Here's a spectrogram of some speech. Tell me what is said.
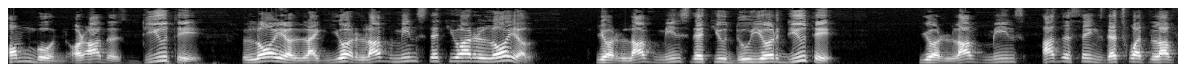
hombun or others, duty, loyal, like your love means that you are loyal. Your love means that you do your duty. Your love means other things. That's what love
